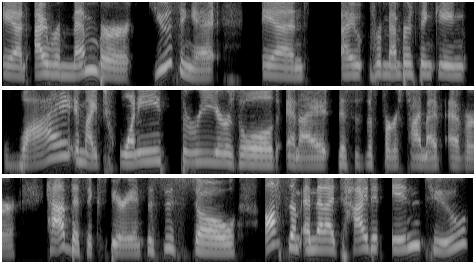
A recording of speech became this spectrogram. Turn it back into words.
And I remember using it. And I remember thinking, why am I 23 years old and I this is the first time I've ever had this experience. This is so awesome. And then I tied it into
